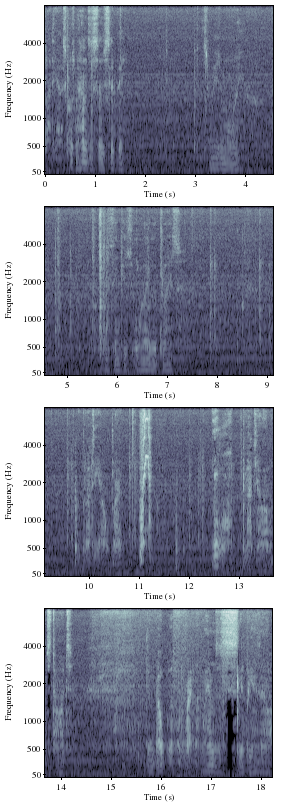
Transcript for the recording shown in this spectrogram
Bloody hell, it's because my hands are so slippy. That's the reason why I think is all over the place. Bloody hell, man. Oh, bloody hell, that one's tight. Didn't help the fact that my hands are slippy as hell.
